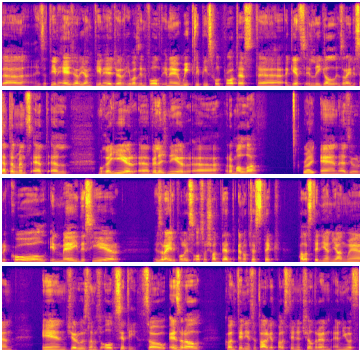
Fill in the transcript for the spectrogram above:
uh, he's a teenager, young teenager. He was involved in a weekly peaceful protest uh, against illegal Israeli settlements at El Mughayir uh, village near uh, Ramallah. right And as you recall, in May this year, Israeli police also shot dead an autistic Palestinian young man in Jerusalem's old city. So Israel continues to target Palestinian children and youth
